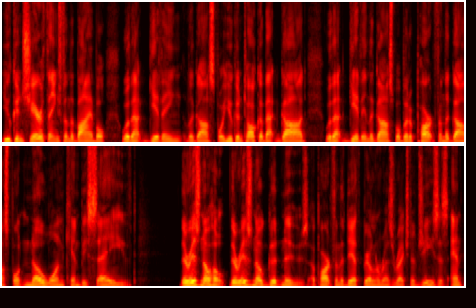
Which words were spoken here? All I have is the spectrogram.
You can share things from the Bible without giving the gospel. You can talk about God without giving the gospel, but apart from the gospel, no one can be saved. There is no hope. There is no good news apart from the death, burial, and resurrection of Jesus. And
